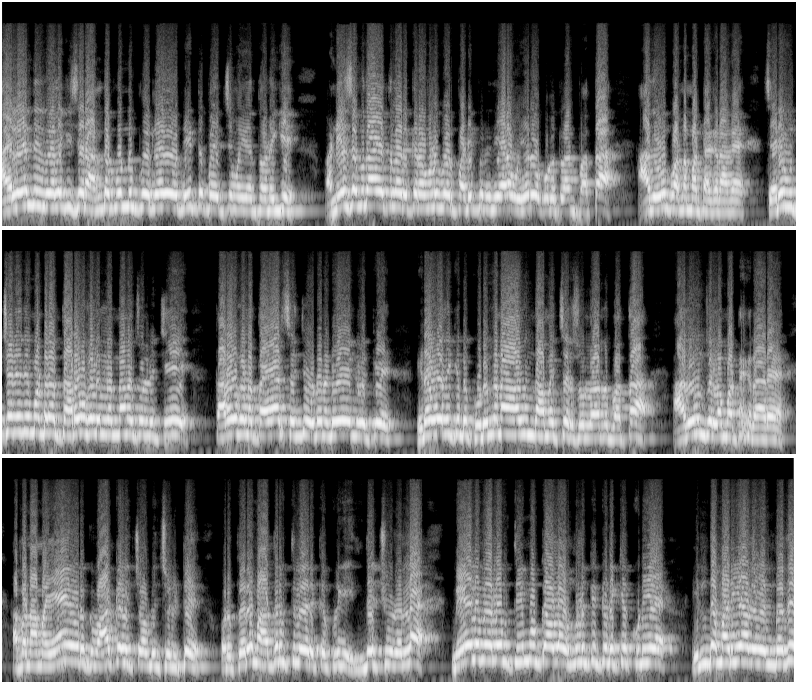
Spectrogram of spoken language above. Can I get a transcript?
அதுல இருந்து விலகி சரி அந்த பொண்ணு பேர்ல ஒரு நீட்டு பயிற்சி மையம் தொடங்கி வன்னிய சமுதாயத்துல இருக்கிறவங்களுக்கு ஒரு படிப்பு ரீதியான உயர்வு கொடுக்கலாம்னு பார்த்தா அதுவும் பண்ண மாட்டேங்கிறாங்க. சரி உச்ச நீதிமன்ற தரவுகள் இல்லைன்னு தானே சொல்லிச்சு. தரவுகளை தயார் செஞ்சு உடனடியாக எங்களுக்கு இடஒதுக்கீடு கொடுங்கனாவது இந்த அமைச்சர் சொல்லுவாருன்னு பார்த்தா அதுவும் சொல்ல மாட்டேங்கிறாரு. அப்ப நம்ம ஏன் இவருக்கு வாக்களிச்சோம் அப்படின்னு சொல்லிட்டு ஒரு பெரும் அதிருப்தியில இருக்கக்கூடிய இந்த சூழல்ல மேலும் மேலும் திமுகவில் உங்களுக்கு கிடைக்கக்கூடிய இந்த மரியாதை என்பது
